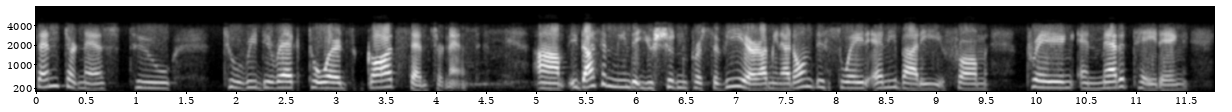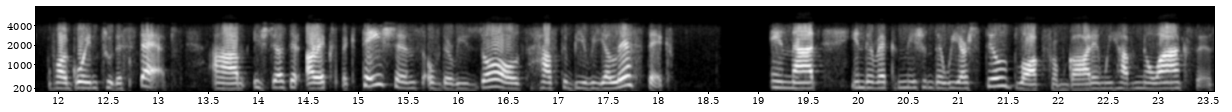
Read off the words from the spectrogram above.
centeredness to to redirect towards God centeredness. Um, it doesn't mean that you shouldn't persevere. I mean, I don't dissuade anybody from praying and meditating while going through the steps. Um, it's just that our expectations of the results have to be realistic in that in the recognition that we are still blocked from God and we have no access.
